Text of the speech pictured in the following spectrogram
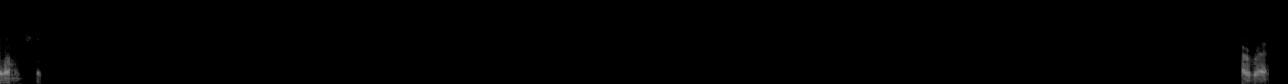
Hold on a second. All right,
